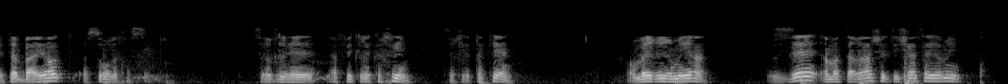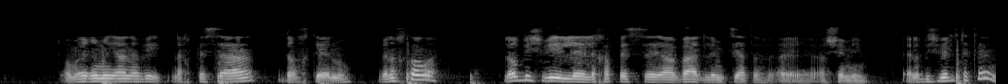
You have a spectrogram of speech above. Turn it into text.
את הבעיות, אסור לכסות. צריך להפיק לקחים, צריך לתקן. אומר ירמיה, זה המטרה של תשעת הימים. אומר ירמיה הנביא, נחפשה דרכנו ונחקורה. לא בשביל לחפש עבד למציאת אשמים, אלא בשביל לתקן.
